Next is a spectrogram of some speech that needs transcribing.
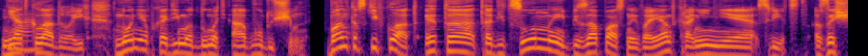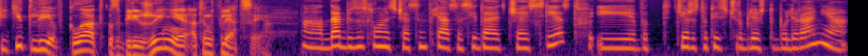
не да. откладывая их, но необходимо думать о будущем. Банковский вклад – это традиционный безопасный вариант хранения средств. Защитит ли вклад сбережения от инфляции? А, да, безусловно, сейчас инфляция съедает часть средств, и вот те же 100 тысяч рублей, что были ранее,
